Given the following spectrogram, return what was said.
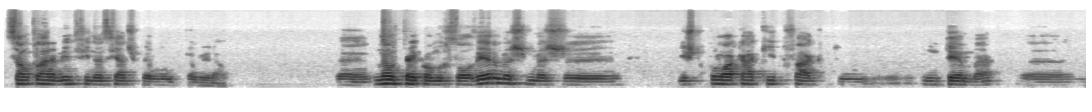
são claramente financiados pelo, pelo Irão. Uh, não sei como resolver, mas, mas uh, isto coloca aqui de facto um tema uh,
